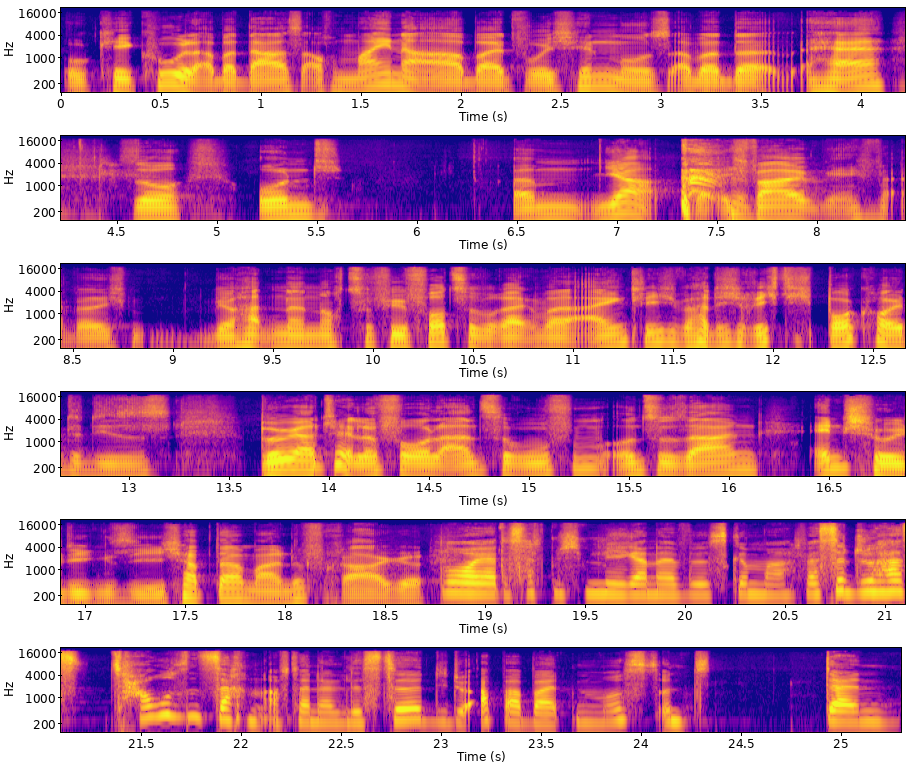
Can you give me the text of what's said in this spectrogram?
Okay, cool, aber da ist auch meine Arbeit, wo ich hin muss. Aber da, hä? So, und ähm, ja, ich war, ich, ich, wir hatten dann noch zu viel vorzubereiten, weil eigentlich hatte ich richtig Bock, heute dieses Bürgertelefon anzurufen und zu sagen, entschuldigen Sie, ich habe da mal eine Frage. Boah, ja, das hat mich mega nervös gemacht. Weißt du, du hast tausend Sachen auf deiner Liste, die du abarbeiten musst und dein,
